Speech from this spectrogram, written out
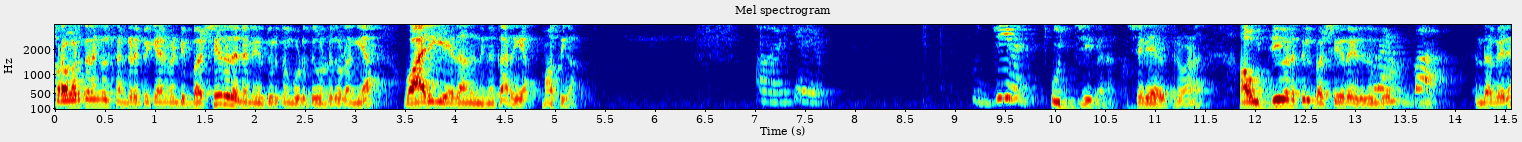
പ്രവർത്തനങ്ങൾ സംഘടിപ്പിക്കാൻ വേണ്ടി ബഷീർ തന്നെ നേതൃത്വം കൊടുത്തുകൊണ്ട് തുടങ്ങിയ വാരിക ഏതാണെന്ന് നിങ്ങൾക്ക് അറിയാം മാസിക ഉജ്ജീവനം. ശരിയായ ഉത്തരവാണ്. ആ ഉജ്ജീവനത്തിൽ ബഷീർ എഴുതുമ്പോൾ എന്താ പേര്?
